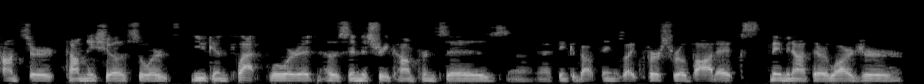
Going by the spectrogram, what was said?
concert, comedy show of sorts. You can flat floor it and host industry conferences. Uh, I think about things like First Robotics, maybe not their larger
